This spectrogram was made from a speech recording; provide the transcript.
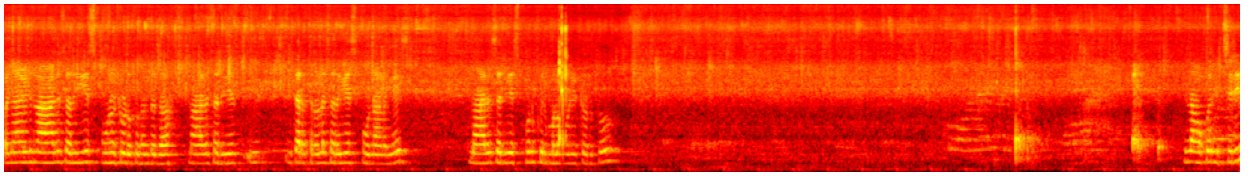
അപ്പോൾ ഞാനൊരു നാല് ചെറിയ സ്പൂൺ ഇട്ട് കൊടുക്കുന്നുണ്ട് ഇതാ. നാല് ചെറിയ ഈ തരത്തിലുള്ള ചെറിയ സ്പൂണാണ് ഗേസ് നാല് ചെറിയ സ്പൂൺ കുരുമുളക് പൊടി ഇട്ട് കൊടുത്തു. നമുക്കൊരിച്ചിരി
